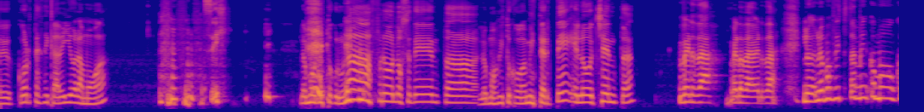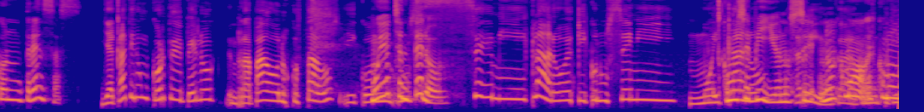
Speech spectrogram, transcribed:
eh, cortes de cabello a la moda. sí. Lo hemos visto con un afro en los 70, lo hemos visto como Mr. T en los 80. Verdad, verdad, verdad. Lo, lo hemos visto también como con trenzas. Y acá tiene un corte de pelo rapado a los costados y con. Muy ochentero. Semi, claro, es que con un semi. Muy como un cepillo, no sé. no, es como. Es como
